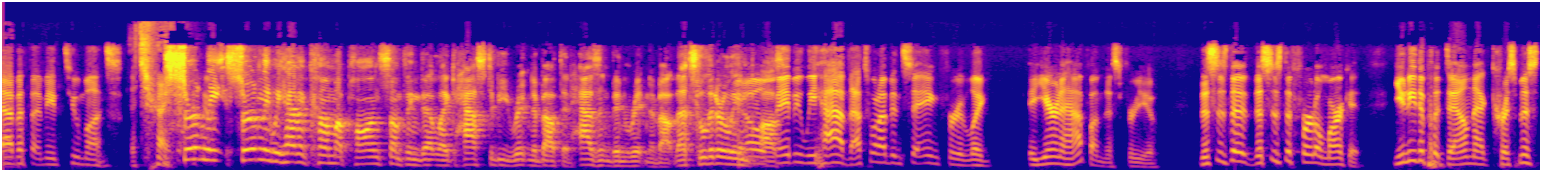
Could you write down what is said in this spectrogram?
Sabbath, I mean two months. That's right. certainly, certainly, we haven't come upon something that like has to be written about that hasn't been written about. That's literally No, impossible. maybe we have. That's what I've been saying for like a year and a half on this for you. This is the this is the fertile market. You need to put down that Christmas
